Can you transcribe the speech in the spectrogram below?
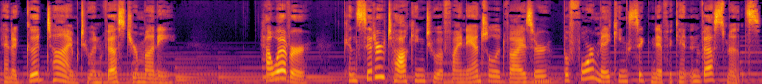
and a good time to invest your money. However, consider talking to a financial advisor before making significant investments.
